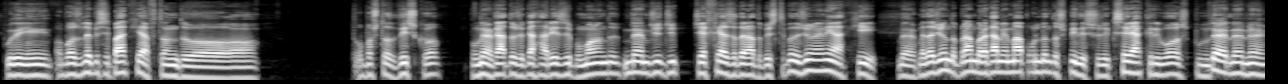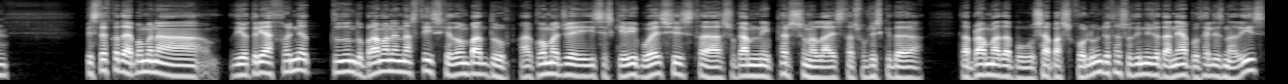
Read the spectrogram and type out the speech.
Που δι... Όπως βλέπεις υπάρχει αυτόν το, όπως το δίσκο που Ναι. κάτω και καθαρίζει που μόνο του Ναι, και χρειάζεται να το πεις τίποτα. Ζουν είναι η αρχή. ναι. Μετά γίνουν το πράγμα μπορεί να κάνει map όλο το σπίτι σου και ξέρει ακριβώς που... Ναι, ναι, ναι. Πιστεύω τα επόμενα δύο-τρία χρόνια τούτο το πράγμα είναι να έρθει σχεδόν παντού. Ακόμα και η συσκευή που έχεις θα σου κάνει personalized, θα σου βρίσκει τα, τα πράγματα που σε απασχολούν και θα σου δίνει και τα νέα που θέλεις να δεις.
